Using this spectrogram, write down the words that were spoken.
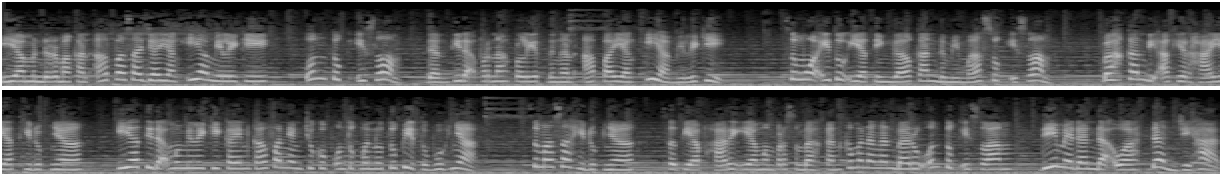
ia mendermakan apa saja yang ia miliki untuk Islam dan tidak pernah pelit dengan apa yang ia miliki. Semua itu ia tinggalkan demi masuk Islam. Bahkan di akhir hayat hidupnya, ia tidak memiliki kain kafan yang cukup untuk menutupi tubuhnya. Semasa hidupnya, setiap hari ia mempersembahkan kemenangan baru untuk Islam di medan dakwah dan jihad.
